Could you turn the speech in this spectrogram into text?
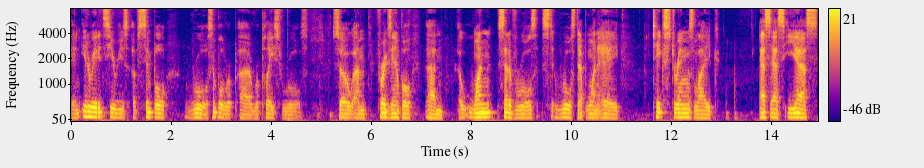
an iterated series of simple rules, simple re- uh, replace rules. So, um, for example, um, one set of rules, st- rule step 1a, takes strings like SSES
